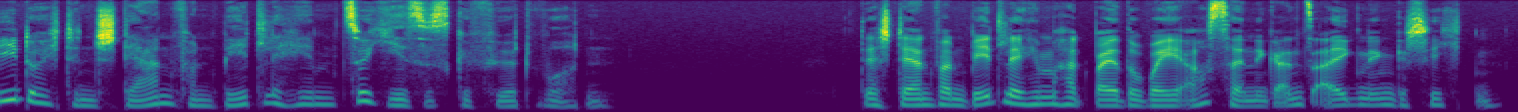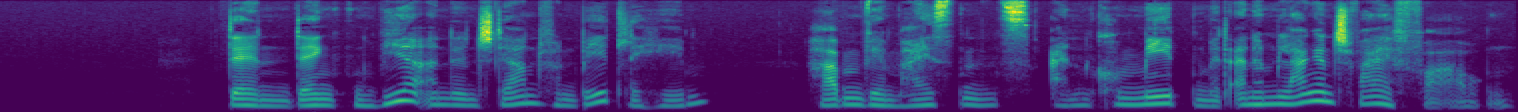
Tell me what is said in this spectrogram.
die durch den Stern von Bethlehem zu Jesus geführt wurden. Der Stern von Bethlehem hat, by the way, auch seine ganz eigenen Geschichten. Denn denken wir an den Stern von Bethlehem, haben wir meistens einen Kometen mit einem langen Schweif vor Augen.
